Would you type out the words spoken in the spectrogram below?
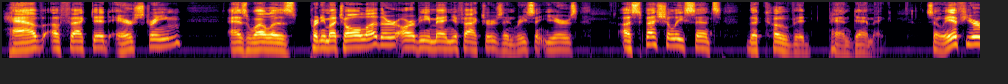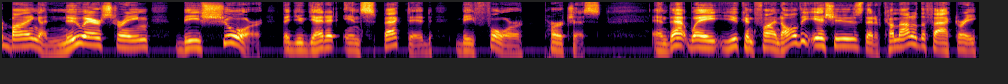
have affected Airstream, as well as pretty much all other RV manufacturers in recent years especially since the COVID pandemic. So if you're buying a new Airstream, be sure that you get it inspected before purchase. And that way you can find all the issues that have come out of the factory,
